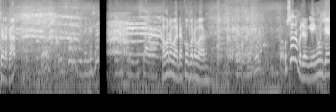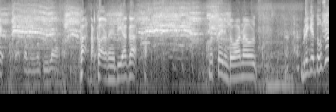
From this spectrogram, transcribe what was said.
Sarap ka? Ako naman, dako ba naman? Usa na ba yung gingon kay? Kami ng pila. Ha, taka na kanya tiya ka. Mutay ni tawa na. Bili ka to sa.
